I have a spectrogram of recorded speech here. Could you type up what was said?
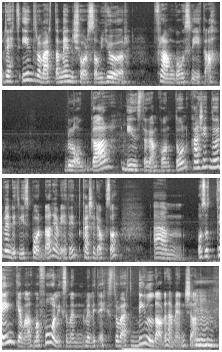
rätt introverta människor som gör framgångsrika bloggar, Instagramkonton, kanske inte nödvändigtvis poddar, jag vet inte, kanske det också. Ehm, och så tänker man att man får liksom en väldigt extrovert bild av den här människan. Mm.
